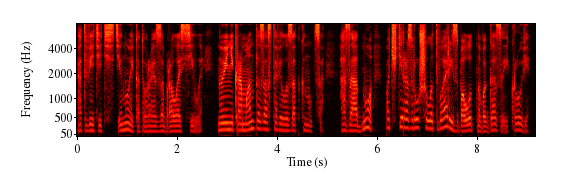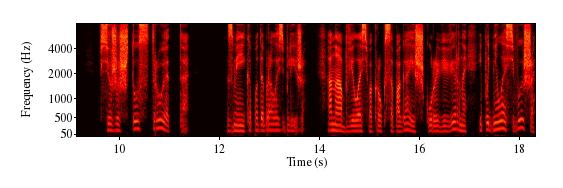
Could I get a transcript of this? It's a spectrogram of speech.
Ответить стеной, которая забрала силы, но и некроманта заставила заткнуться, а заодно почти разрушила тварь из болотного газа и крови. Все же что строят-то? Змейка подобралась ближе. Она обвелась вокруг сапога из шкуры виверны и поднялась выше,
